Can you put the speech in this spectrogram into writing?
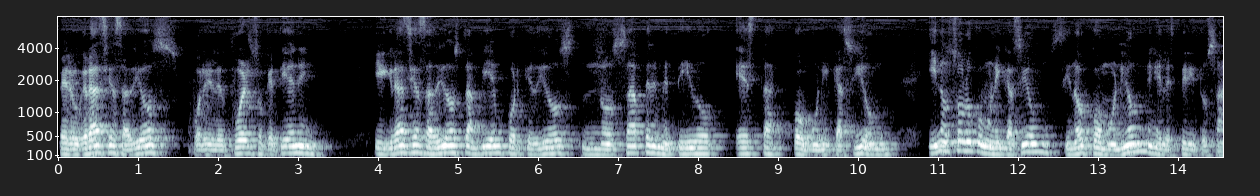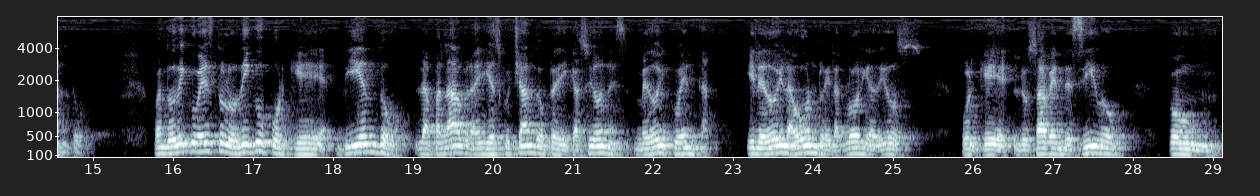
pero gracias a Dios por el esfuerzo que tienen y gracias a Dios también porque Dios nos ha permitido esta comunicación y no solo comunicación, sino comunión en el Espíritu Santo. Cuando digo esto lo digo porque viendo la palabra y escuchando predicaciones me doy cuenta y le doy la honra y la gloria a Dios porque los ha bendecido con,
